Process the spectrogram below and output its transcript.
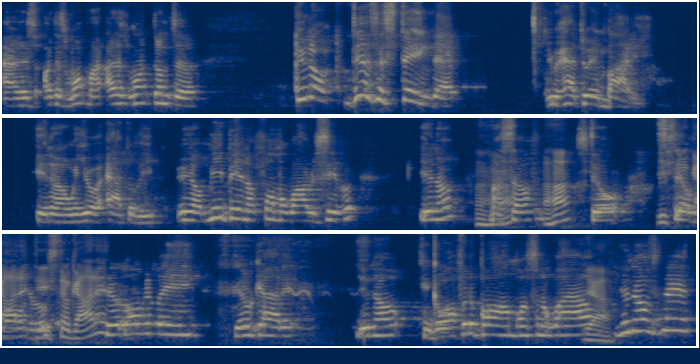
I just I just want my I just want them to, you know, there's this thing that you had to embody You know, when you're an athlete. You know, me being a former wide receiver. You know, myself uh-huh. still. You still got it? Do you still got it? Still long and lean. Still got it. You know, can go off with a bomb once in a while. Yeah. You know what I'm saying?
